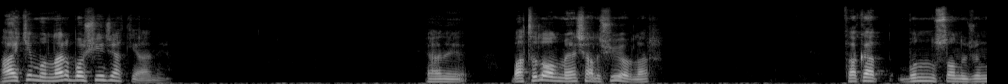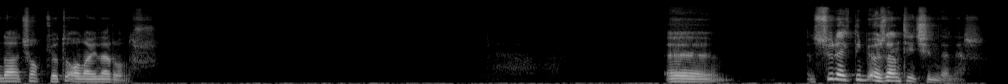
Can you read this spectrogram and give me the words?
hakim bunları boşayacak yani. Yani batılı olmaya çalışıyorlar. Fakat bunun sonucunda çok kötü olaylar olur. Ee, sürekli bir özenti içindeler.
